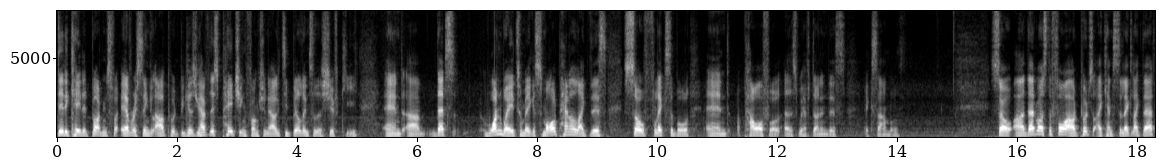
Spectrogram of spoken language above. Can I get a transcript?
dedicated buttons for every single output because you have this paging functionality built into the shift key. And um, that's one way to make a small panel like this so flexible and powerful as we have done in this example. So uh, that was the four outputs I can select like that.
